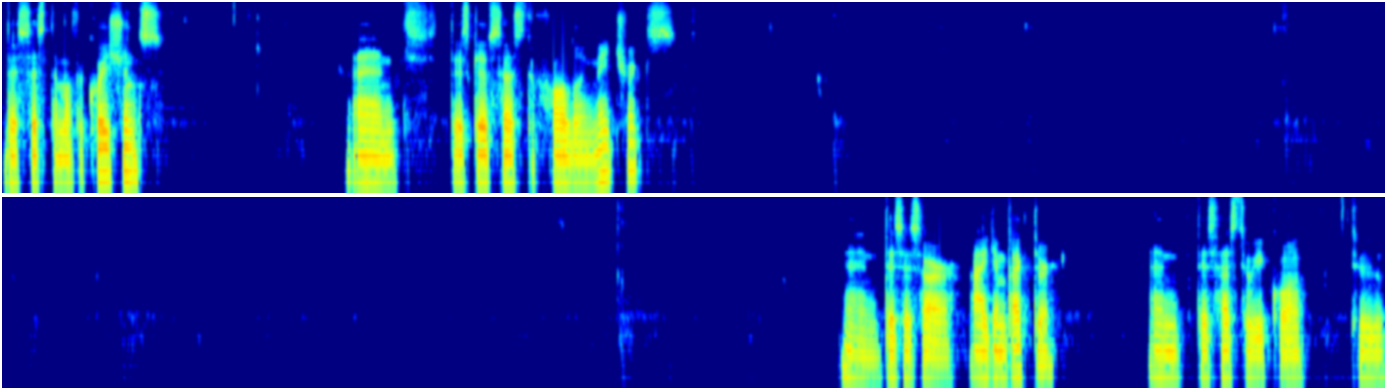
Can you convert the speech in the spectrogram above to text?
this system of equations. And this gives us the following matrix. And this is our eigenvector. And this has to equal to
